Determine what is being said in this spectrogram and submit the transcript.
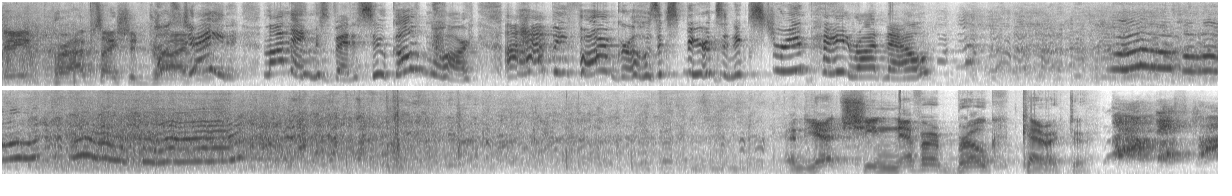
Jade, perhaps I should drive. Who's Jade? My name is Betty Sue Goldenheart, a happy farm girl who's experiencing extreme pain right now. And yet she never broke character. Move this car!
